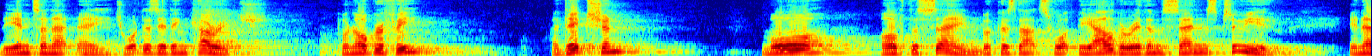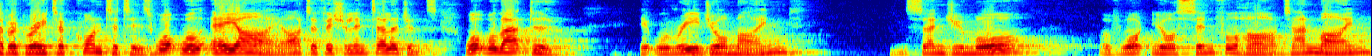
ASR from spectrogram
The internet age, what does it encourage? Pornography, addiction, more of the same, because that's what the algorithm sends to you in ever greater quantities. What will AI, artificial intelligence, what will that do? It will read your mind and send you more of what your sinful heart and mine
